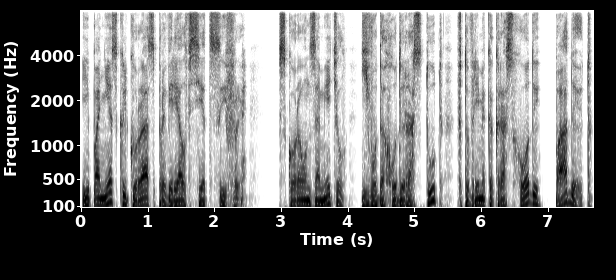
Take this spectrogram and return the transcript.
и по нескольку раз проверял все цифры — Скоро он заметил, его доходы растут, в то время как расходы падают.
